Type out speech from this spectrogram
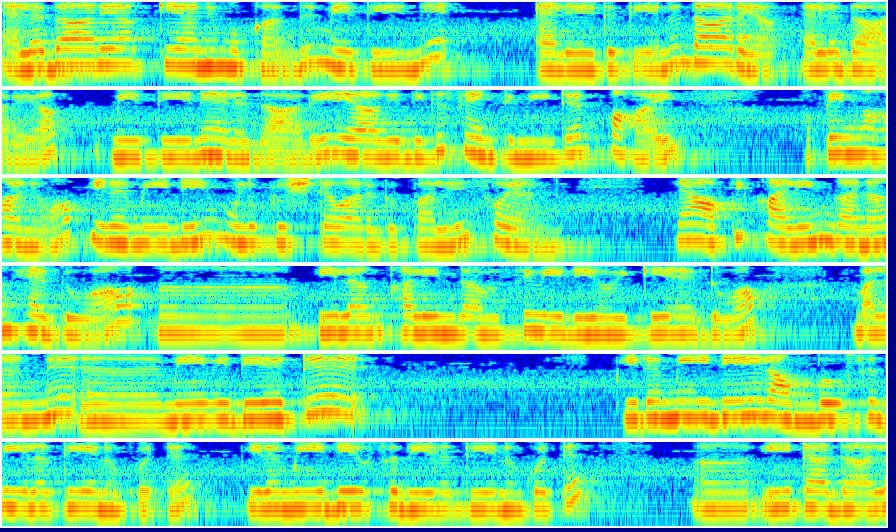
ඇලදාරයක් කියන්නේ මොකද්ද? මේ තියෙන්නේ ඇලයට තියෙන දාරයක්. ඇලදාරයක්. මේ තියෙන ඇලදාරේ එයාගේ දිග සෙන්ටිමීටර් 5යි. අපෙන් අහනවා පිරමීඩේ මුළු පෘෂ්ඨ වර්ගඵලය සොයන්න. දැන් අපි කලින් ගණන් හැදුවා ඊළඟ කලින් දවසේ වීඩියෝ එකේ හැදුවා. බලන්න මේ විදියට පිරමීඩේ ලම්බ උස දීලා තියෙනකොට පිරමීඩේ උස දීලා තියෙනකොට ඊට අදාළ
